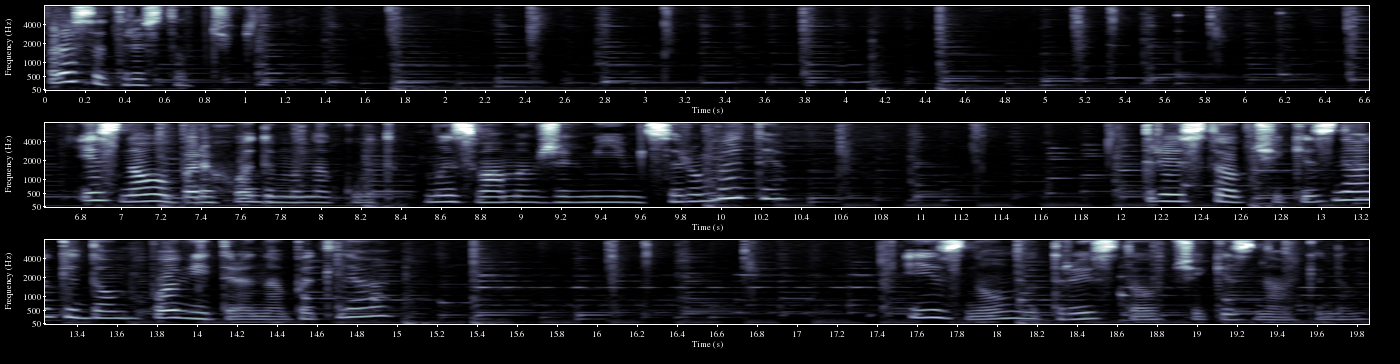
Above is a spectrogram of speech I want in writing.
Просто три стовпчики. І знову переходимо на кут. Ми з вами вже вміємо це робити. Три стовпчики з накидом, повітряна петля. І знову три стовпчики з накидом.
